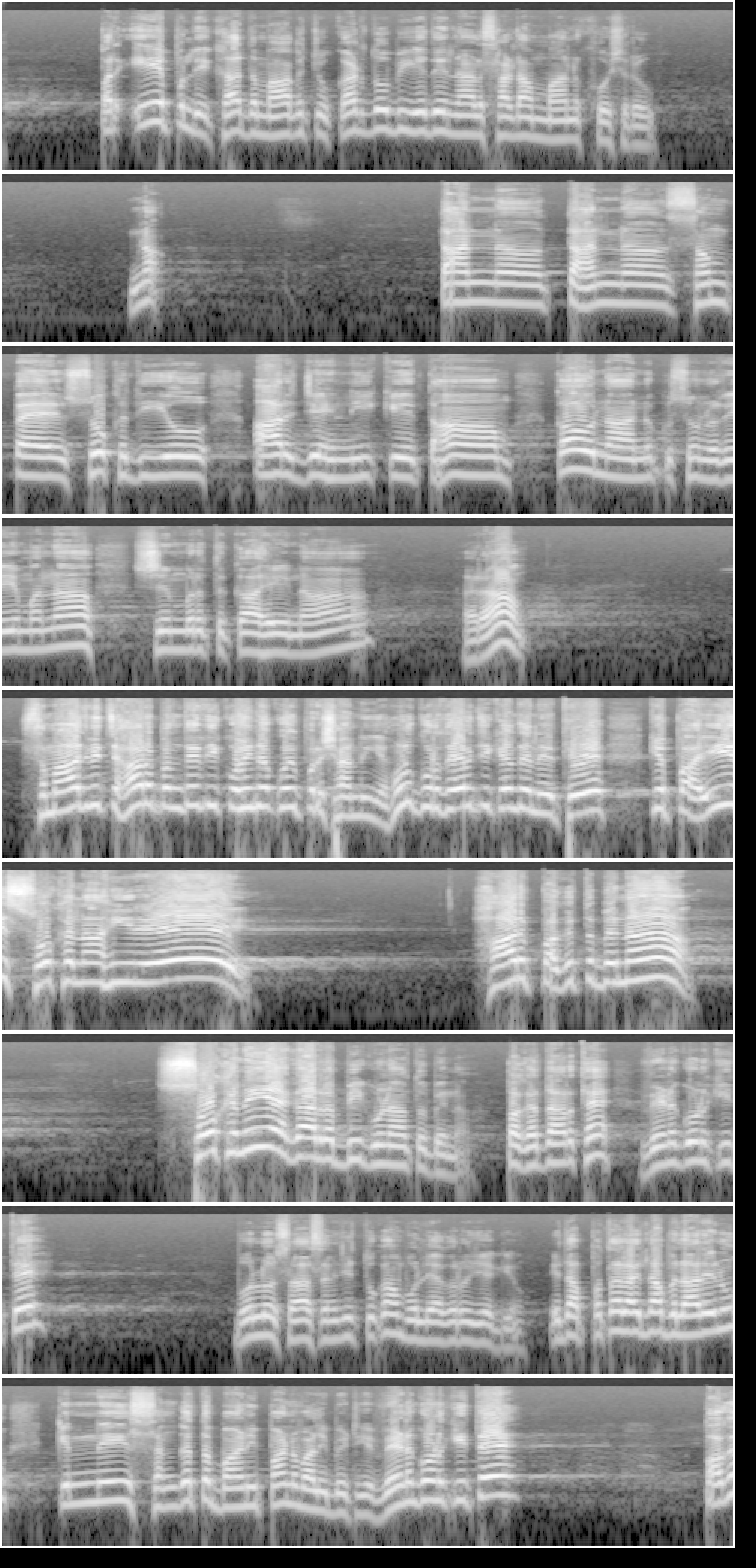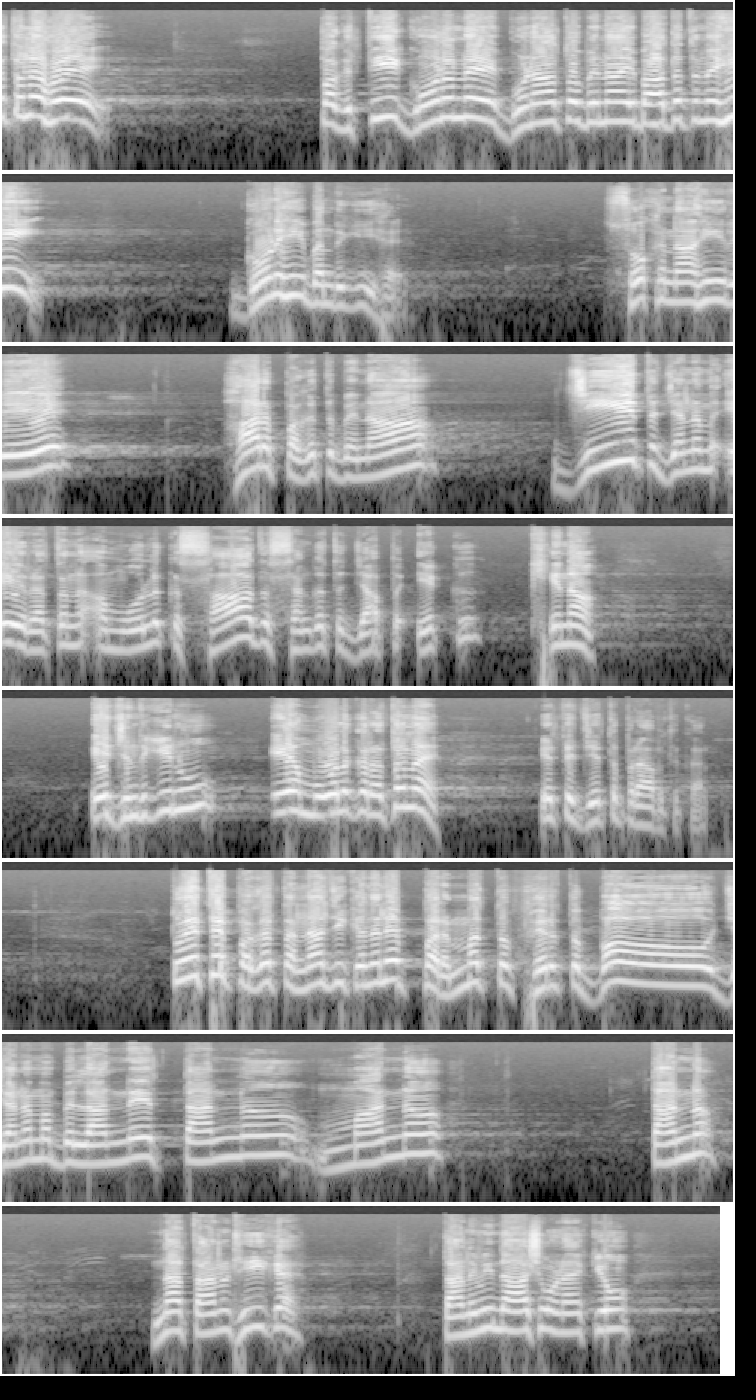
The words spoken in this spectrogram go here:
ਪਰ ਇਹ ਭੁਲੇਖਾ ਦਿਮਾਗ ਚੋਂ ਕੱਢ ਦੋ ਵੀ ਇਹਦੇ ਨਾਲ ਸਾਡਾ ਮਨ ਖੁਸ਼ ਰਹੂ। ਨਾ। ਤਨ ਤਨ ਸੰਪੈ, ਸੁਖ ਦਿਓ, ਅਰ ਜਹਨੀ ਕੇ ਤਾਮ ਕਉ ਨਾਨਕ ਸੁਨ ਰੇ ਮਨਾ, ਸਿਮਰਤ ਕਾਹੇ ਨਾ ਰਾਮ। ਸਮਾਜ ਵਿੱਚ ਹਰ ਬੰਦੇ ਦੀ ਕੋਈ ਨਾ ਕੋਈ ਪਰੇਸ਼ਾਨੀ ਹੈ। ਹੁਣ ਗੁਰਦੇਵ ਜੀ ਕਹਿੰਦੇ ਨੇ ਇੱਥੇ ਕਿ ਭਾਈ ਸੁਖ ਨਹੀਂ ਰੇ। ਹਰ ਭਗਤ ਬਿਨਾ ਸੁਖ ਨਹੀਂ ਹੈਗਾ ਰੱਬੀ ਗੁਣਾ ਤੋਂ ਬਿਨਾ। ਭਗਤ ਦਾ ਅਰਥ ਹੈ ਵਿਣ ਗੁਣ ਕੀਤੇ। ਬੋਲੋ ਸਾਧ ਸੰਗਤ ਜੀ ਤੁਕਾਂ ਬੋਲਿਆ ਕਰੋ ਜੀ ਅੱਗੇ ਇਹਦਾ ਪਤਾ ਲੱਗਦਾ ਬੁਲਾਰੇ ਨੂੰ ਕਿੰਨੀ ਸੰਗਤ ਬਾਣੀ ਪੜਨ ਵਾਲੀ ਬੈਠੀ ਹੈ। ਵਿਣ ਗੁਣ ਕੀਤੇ, ਭਗਤ ਨਾ ਹੋਏ। ਭਗਤੀ ਗੁਣ ਨੇ ਗੁਣਾ ਤੋਂ ਬਿਨਾ ਇਬਾਦਤ ਨਹੀਂ। ਗੁਣ ਹੀ ਬੰਦਗੀ ਹੈ। ਸੁਖ ਨਹੀਂ ਰੇ, ਹਰ ਭਗਤ ਬਿਨਾ, ਜੀਤ ਜਨਮ ਇਹ ਰਤਨ ਅਮੋਲਕ, ਸਾਧ ਸੰਗਤ ਜਪ ਇੱਕ ਖਿਨਾ। ਇਹ ਜ਼ਿੰਦਗੀ ਨੂੰ, ਇਹ ਅਮੋਲਕ ਰਤਨ ਹੈ, ਇਹ ਤੇ ਜਿੱਤ ਪ੍ਰਾਪਤ ਕਰ। ਤੋ ਇੱਥੇ ਭਗਤ ਧੰਨਾ ਜੀ ਕਹਿੰਦੇ ਨੇ, ਭਰਮਤ ਫਿਰਤ ਬਹੁ, ਜਨਮ ਬਿਲਾਨੇ ਤਨ, ਮਨ, ਤਨ। ਨਾ ਤਨ ਠੀਕ ਹੈ ਤਨ ਵੀ ਨਾਸ਼ ਹੋਣਾ ਕਿਉਂ?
